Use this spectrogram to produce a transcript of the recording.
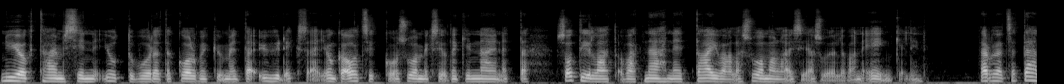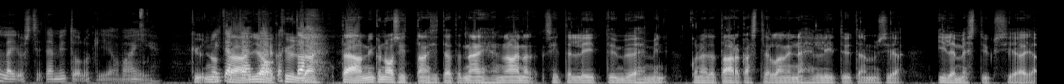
New York Timesin juttu vuodelta 1939, jonka otsikko on suomeksi jotenkin näin, että sotilaat ovat nähneet taivaalla suomalaisia suojelevan enkelin. Tarkoitatko tällä just sitä mytologiaa vai Ky- no Mitä tämä, tämä joo, kyllä. Tämä on niin osittain sitä, että näihin aina sitten liittyy myöhemmin, kun näitä tarkastellaan, niin näihin liittyy tämmöisiä ilmestyksiä ja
